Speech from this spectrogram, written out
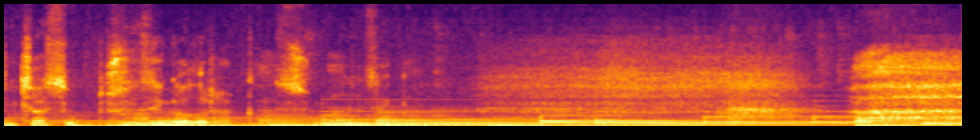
진짜 써. 무슨 생각을 할까? 수많은 생각. 아.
